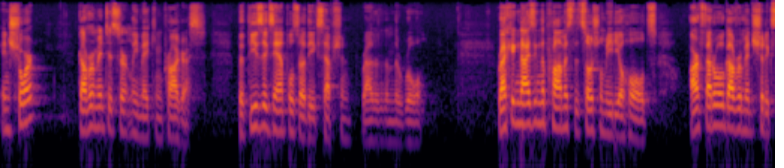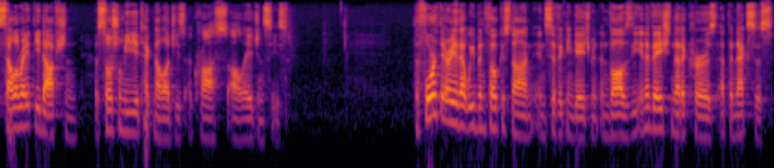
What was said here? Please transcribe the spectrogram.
In short, government is certainly making progress, but these examples are the exception rather than the rule. Recognizing the promise that social media holds, our federal government should accelerate the adoption of social media technologies across all agencies. The fourth area that we've been focused on in civic engagement involves the innovation that occurs at the nexus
